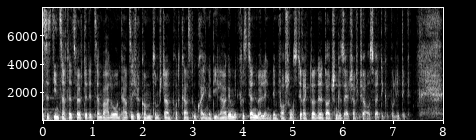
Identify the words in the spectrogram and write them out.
Es ist Dienstag, der 12. Dezember. Hallo und herzlich willkommen zum Stern-Podcast Ukraine die Lage mit Christian Mölling, dem Forschungsdirektor der Deutschen Gesellschaft für Auswärtige Politik.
